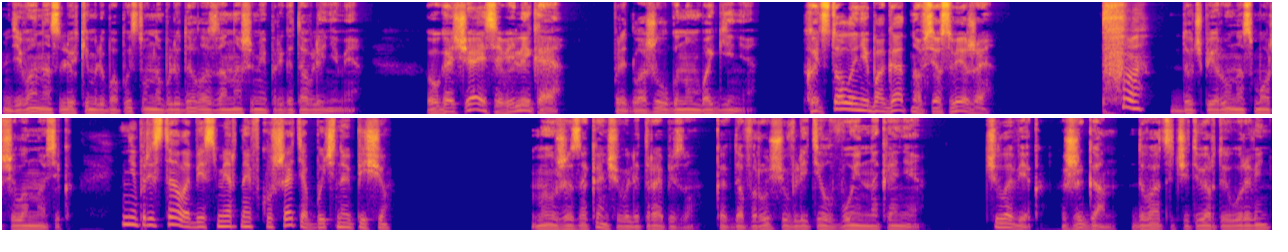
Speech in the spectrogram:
Дивана с легким любопытством наблюдала за нашими приготовлениями. «Угощайся, великая!» – предложил гном богини. «Хоть стол и не богат, но все свежее». Пф, Дочь Перуна сморщила носик. не пристало бессмертной вкушать обычную пищу. Мы уже заканчивали трапезу, когда в рощу влетел воин на коне. Человек, Жиган, 24 уровень,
